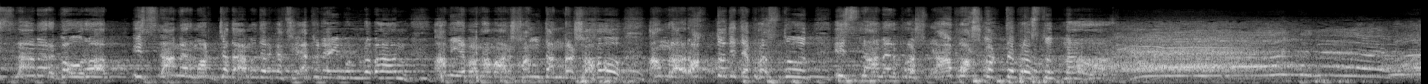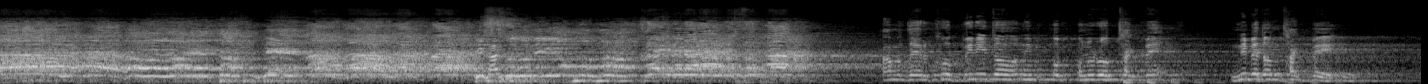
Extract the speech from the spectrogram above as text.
ইসলামের গৌরব, ইসলামের মর্যাদা আমাদের কাছে এতটাই মূল্যবান। আমি এবং আমার সন্তানরা সহ আমরা রক্ত দিতে প্রস্তুত, ইসলামের প্রশ্নে আপোষ করতে প্রস্তুত না। আমাদের খুব বিনীত অনুরোধ থাকবে, নিবেদন থাকবে।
